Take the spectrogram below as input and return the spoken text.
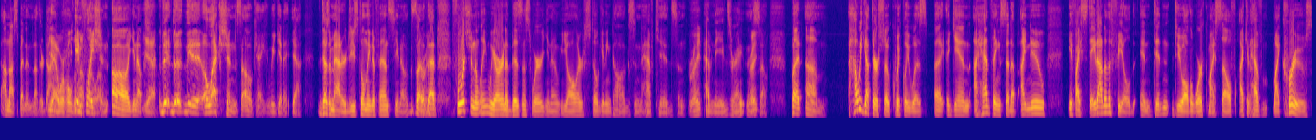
I'm not spending another dime. Yeah, we're holding off for a while. inflation. Oh, you know, Yeah. the the the elections. Okay, we get it. Yeah, it doesn't matter. Do you still need a fence? You know, so Right. that fortunately we are in a business where you know y'all are still getting dogs and have kids and Right. have needs, right? And Right. So, but um, how we got there so quickly was uh, again, I had things set up. I knew if I stayed out of the field and didn't do all the work myself, I could have my crews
